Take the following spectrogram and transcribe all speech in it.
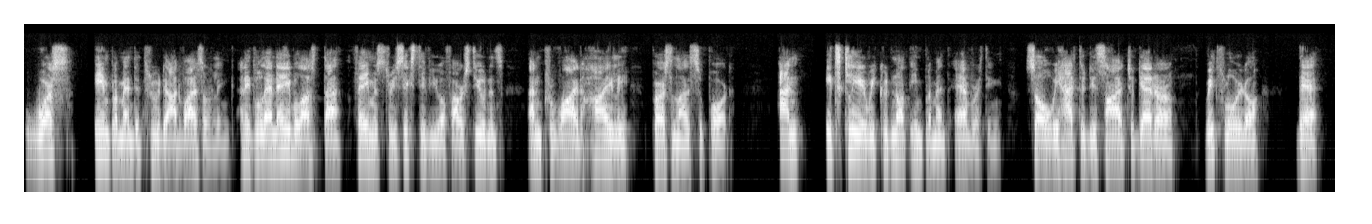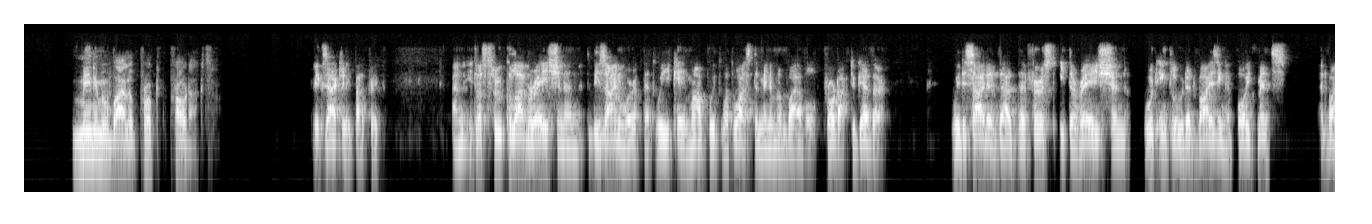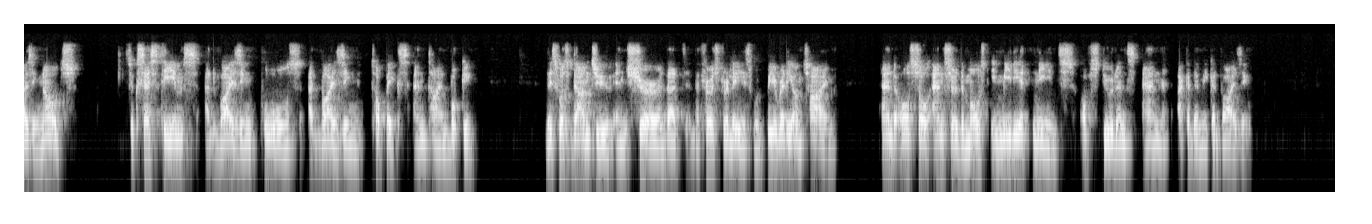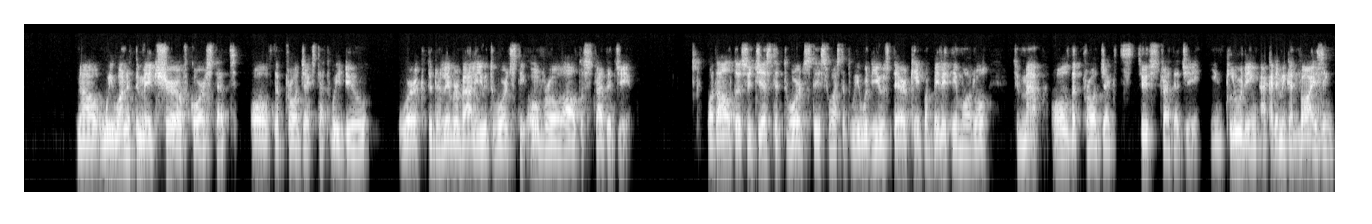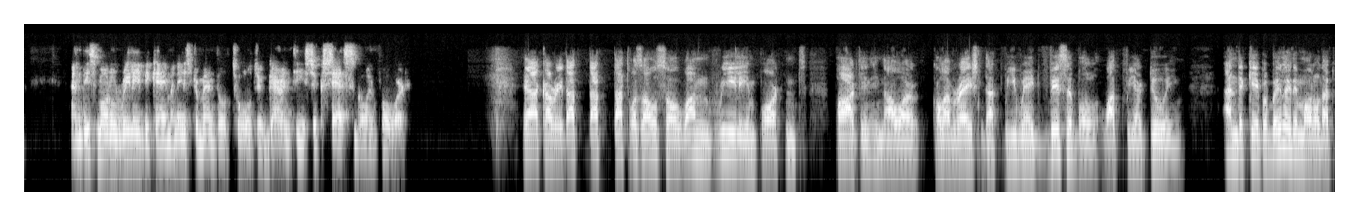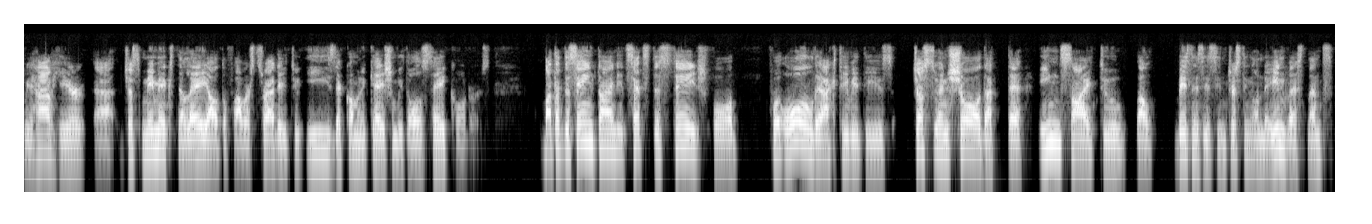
was implemented through the advisor link. and it will enable us the famous 360 view of our students and provide highly personalized support. And it's clear we could not implement everything. So we had to decide together with Fluido the minimum viable pro product. Exactly, Patrick. And it was through collaboration and design work that we came up with what was the minimum viable product together. We decided that the first iteration would include advising appointments, advising notes, success teams, advising pools, advising topics, and time booking. This was done to ensure that the first release would be ready on time and also answer the most immediate needs of students and academic advising. Now, we wanted to make sure, of course, that all of the projects that we do work to deliver value towards the overall Aalto strategy. What Aalto suggested towards this was that we would use their capability model to map all the projects to strategy, including academic advising. And this model really became an instrumental tool to guarantee success going forward. Yeah, Kari, that, that, that was also one really important part in, in our collaboration that we made visible what we are doing. And the capability model that we have here uh, just mimics the layout of our strategy to ease the communication with all stakeholders. But at the same time, it sets the stage for for all the activities just to ensure that the insight to well business is interesting on the investments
